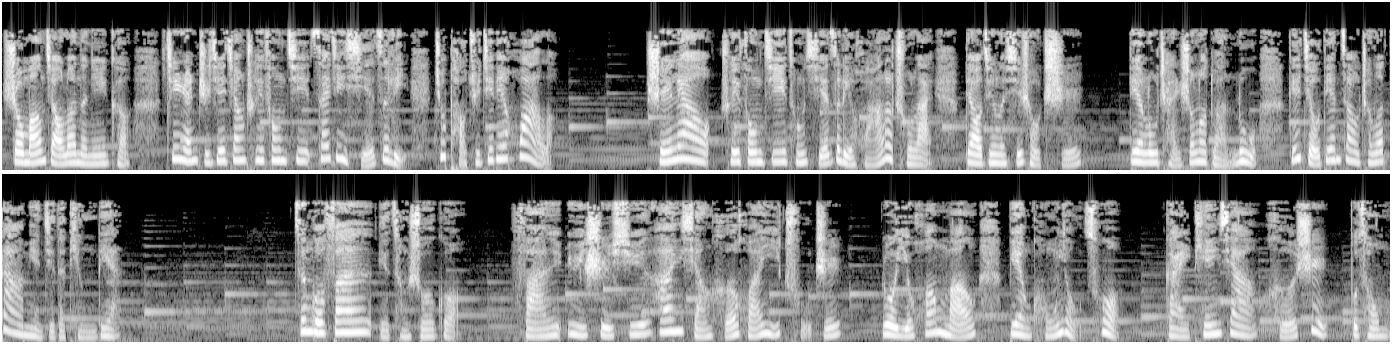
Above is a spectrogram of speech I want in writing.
手忙脚乱的尼克竟然直接将吹风机塞进鞋子里，就跑去接电话了。谁料吹风机从鞋子里滑了出来，掉进了洗手池，电路产生了短路，给酒店造成了大面积的停电。曾国藩也曾说过：“凡遇事须安详和缓以处之，若一慌忙，便恐有错。改天下何事不从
